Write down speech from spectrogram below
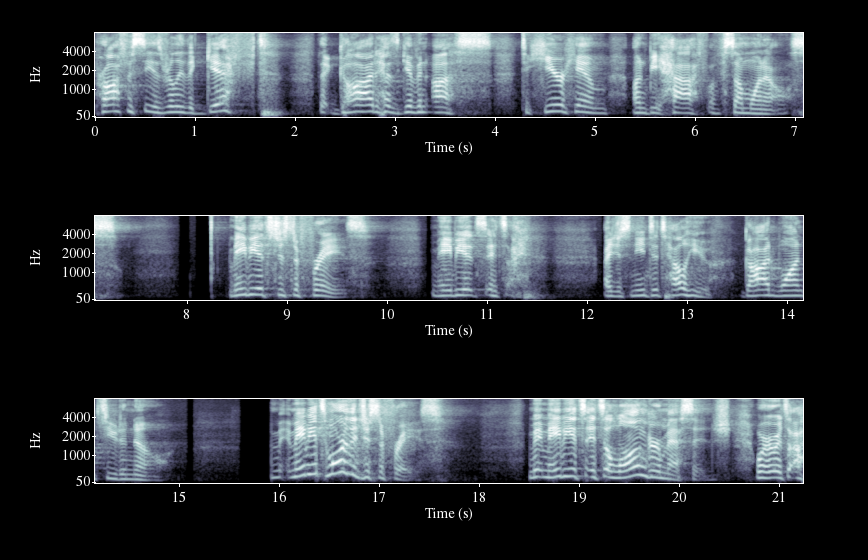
prophecy is really the gift that God has given us to hear him on behalf of someone else. Maybe it's just a phrase. Maybe it's, it's I just need to tell you, God wants you to know. Maybe it's more than just a phrase. Maybe it's, it's a longer message where it's uh,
